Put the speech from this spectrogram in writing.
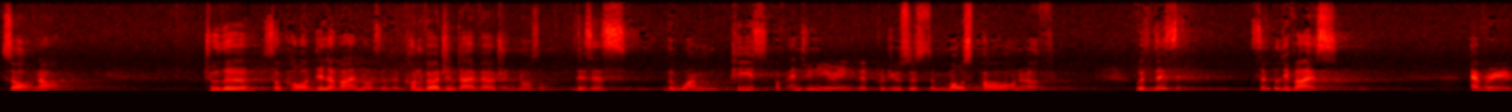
So now, to the so-called de Laval nozzle, the convergent divergent nozzle. This is the one piece of engineering that produces the most power on Earth. With this simple device, every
